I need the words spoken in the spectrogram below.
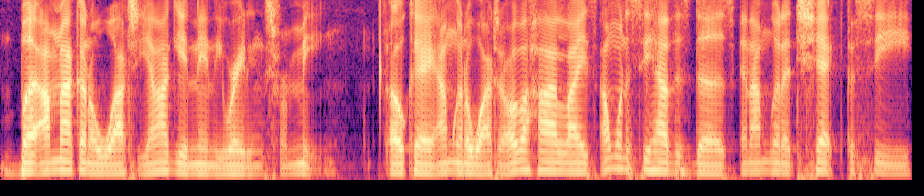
But I'm not gonna watch it. You're not getting any ratings from me. Okay, I'm gonna watch all the highlights. I want to see how this does, and I'm gonna check to see.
